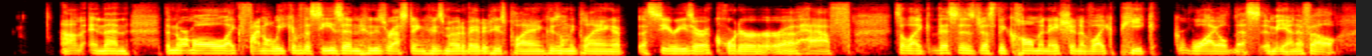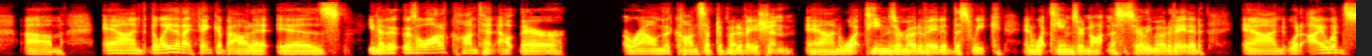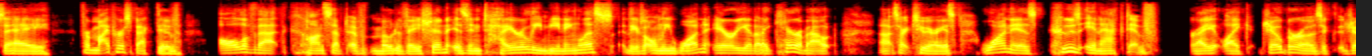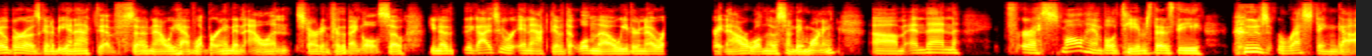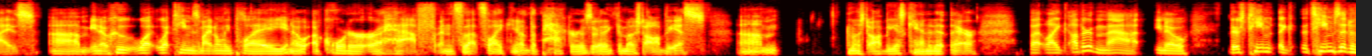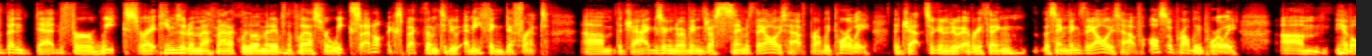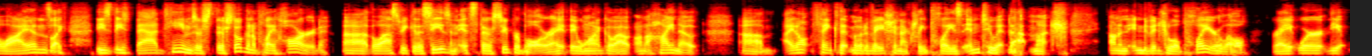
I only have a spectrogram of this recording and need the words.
Um, and then the normal like final week of the season who's resting who's motivated who's playing who's only playing a, a, series or a quarter or a half. So like this is just the culmination of like peak wildness in the nfl um, and the way that i think about it is you know there, there's a lot of content out there around the concept of motivation and what teams are motivated this week and what teams are not necessarily motivated. And what i would say from my perspective all of that concept of motivation is entirely meaningless. There's only one area that I care about. Uh, sorry, two areas. One is who's inactive, right? Like Joe Burrow's Joe Burrow is going to be inactive. So now we have what Brandon Allen starting for the Bengals. So you know the guys who are inactive that we'll know either know right now or we'll know Sunday morning. Um, and then for a small handful of teams, there's the who's resting guys. Um, you know, who what what teams might only play, you know, a quarter or a half. And so that's like, you know, the Packers are I think the most obvious um most obvious candidate there. But like other than that, you know, there's teams like the teams that have been dead for weeks, right? Teams that have been mathematically eliminated from the playoffs for weeks. I don't expect them to do anything different. Um, the Jags are going to do everything just the same as they always have, probably poorly. The Jets are going to do everything the same things they always have, also probably poorly. Um, you know, the Lions, like these these bad teams, are they're still going to play hard uh, the last week of the season. It's their Super Bowl, right? They want to go out on a high note. Um, I don't think that motivation actually plays into it that much on an individual player level right? Where the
